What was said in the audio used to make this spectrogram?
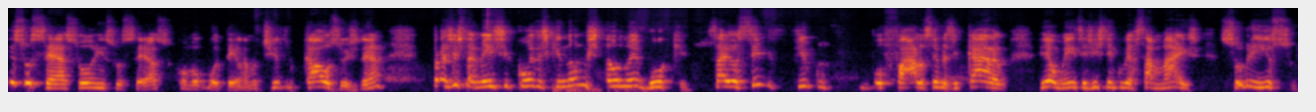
de sucesso ou insucesso, como eu botei lá no título, causos, né? Para justamente coisas que não estão no e-book. Sabe, eu sempre fico, eu falo sempre assim, cara, realmente a gente tem que conversar mais sobre isso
